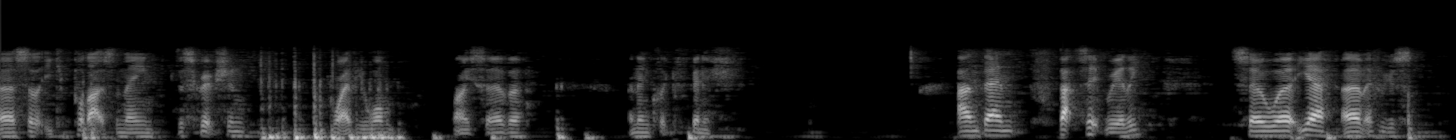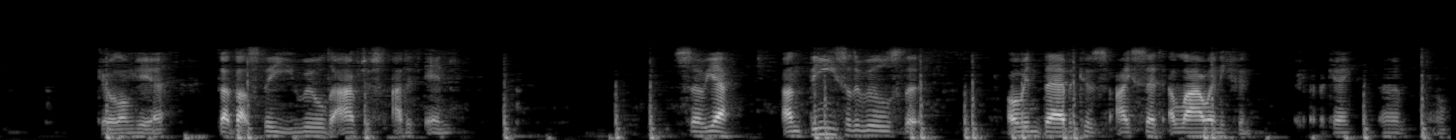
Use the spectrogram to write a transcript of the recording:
Uh, so that you can put that as the name description whatever you want my server and then click finish. And then that's it really. So uh, yeah um, if we just go along here that that's the rule that I've just added in. So yeah and these are the rules that are in there because I said allow anything. Okay. Um, oh.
